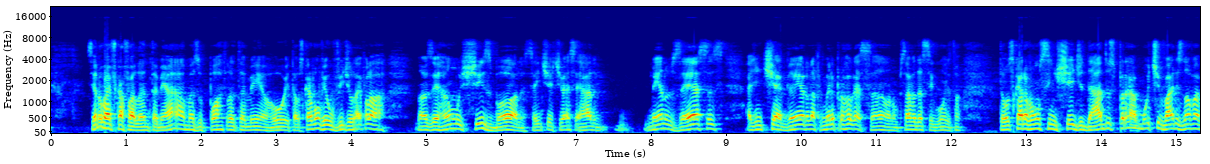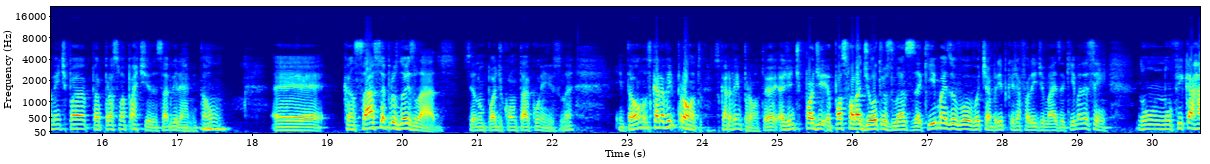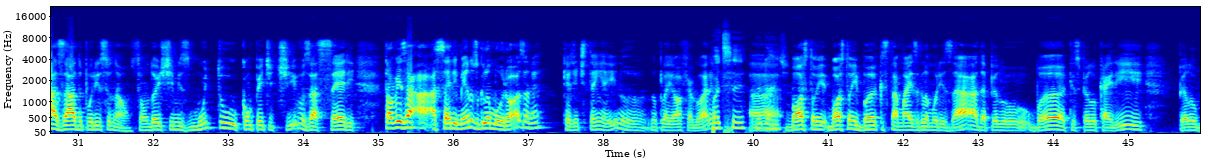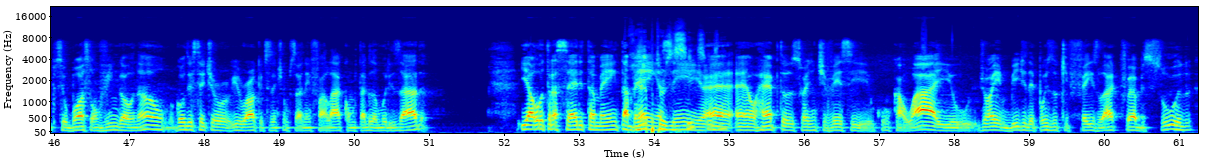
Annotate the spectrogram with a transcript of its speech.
Você não vai ficar falando também, ah, mas o Portland também errou e tal. Os caras vão ver o vídeo lá e falar, ah, nós erramos X bolas. Se a gente já tivesse errado menos essas, a gente tinha ganho, era na primeira prorrogação, não precisava da segunda. Então, então os caras vão se encher de dados para motivar eles novamente para a próxima partida, sabe, Guilherme? Então. Uhum é, cansaço é para os dois lados. Você não pode contar com isso, né? Então os caras vêm pronto, os caras vêm pronto. A gente pode, eu posso falar de outros lances aqui, mas eu vou, vou te abrir porque eu já falei demais aqui. Mas assim, não, não fica arrasado por isso não. São dois times muito competitivos. A série, talvez a, a série menos glamurosa, né? Que a gente tem aí no, no playoff agora. Pode ser, uh, verdade. Boston, Boston e Bucks está mais glamorizada pelo Bucks, pelo Kyrie pelo se o Boston vinga ou não. Golden State e Rockets a gente não precisa nem falar como tá glamorizada. E a outra série também tá bem, Raptors assim, Sixers, é, né? é, o Raptors, a gente vê esse com o Kawhi, o Joy Embiid depois do que fez lá, que foi absurdo.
